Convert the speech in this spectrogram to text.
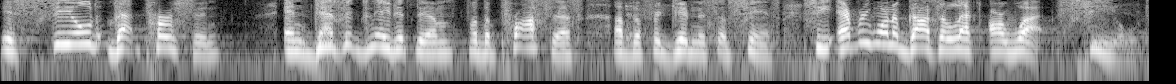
is sealed that person and designated them for the process of the forgiveness of sins. See, every one of God's elect are what? Sealed.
